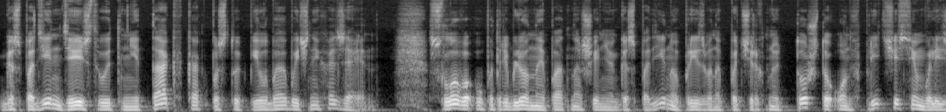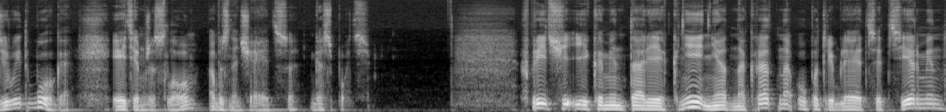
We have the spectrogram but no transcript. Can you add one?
Господин действует не так, как поступил бы обычный хозяин. Слово, употребленное по отношению к господину, призвано подчеркнуть то, что он в притче символизирует Бога. Этим же словом обозначается Господь. В притче и комментариях к ней неоднократно употребляется термин,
